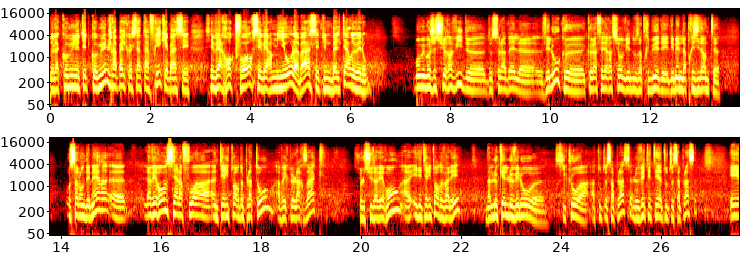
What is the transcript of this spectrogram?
de la communauté de communes. Je rappelle que Saint-Afrique eh ben, c'est vers Roquefort, c'est vers Millau là-bas, c'est une belle terre de vélo. Moi, je suis ravi de, ce label euh, vélo que, la fédération vient de nous attribuer des, mains de la présidente au Salon des maires. Euh, L'Aveyron, c'est à la fois un territoire de plateau avec le Larzac sur le sud Aveyron euh, et des territoires de vallée dans lequel le vélo cyclo a, toute sa place, le VTT a toute sa place. Et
